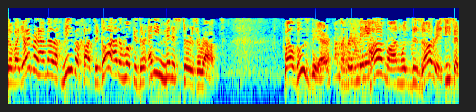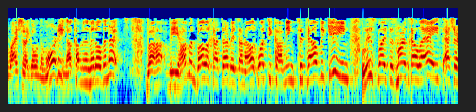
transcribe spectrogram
So Vayomer HaMelech mi v'chatzer, go out and look, is there any ministers around? Well, who's there? Haman was Zaris. He said, why should I go in the morning? I'll come in the middle of the night. The Haman Beit HaMelech. What's he coming? To tell the king, Lisbais is Asher.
